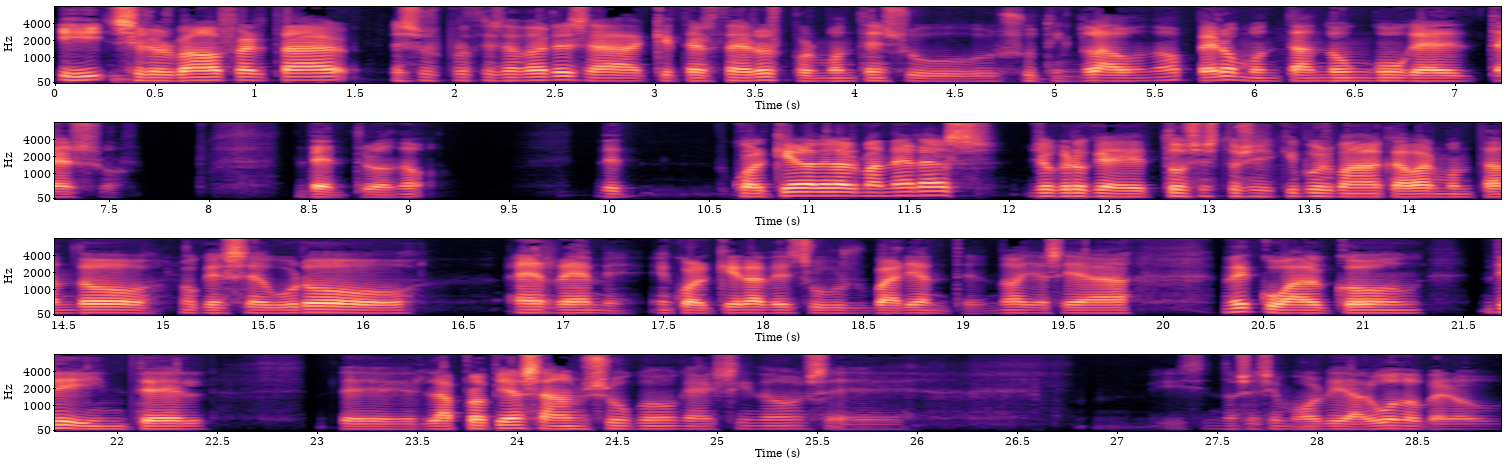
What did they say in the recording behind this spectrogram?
Y se los van a ofertar esos procesadores a que terceros pues monten su, su tinglado, ¿no? Pero montando un Google Tensor dentro, ¿no? De cualquiera de las maneras, yo creo que todos estos equipos van a acabar montando lo que seguro ARM en cualquiera de sus variantes, ¿no? Ya sea de Qualcomm, de Intel, de la propia Samsung con Exynos, eh, y no sé si me olvida alguno, pero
